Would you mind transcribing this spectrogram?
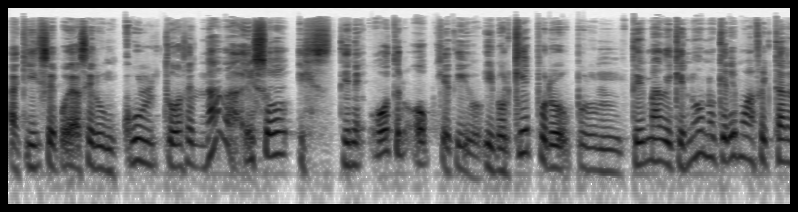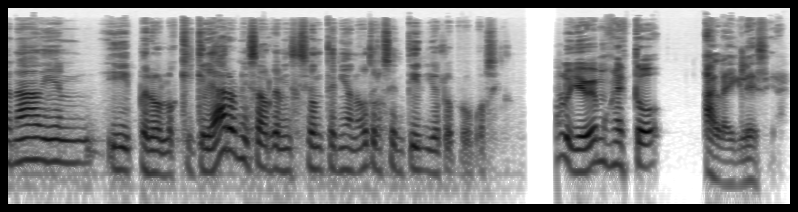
aquí se puede hacer un culto, hacer nada, eso es, tiene otro objetivo. ¿Y por qué? Por, un tema de que no, no queremos afectar a nadie, pero los que crearon esa organización tenían otro sentido otro propósito. Pablo, llevemos esto a la iglesia.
